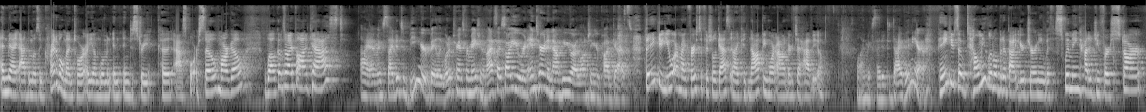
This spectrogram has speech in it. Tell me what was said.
And may I add, the most incredible mentor a young woman in the industry could ask for. So, Margaux, welcome to my podcast. I am excited to be here, Bailey. What a transformation. And as I saw you, you were an intern, and now here you are launching your podcast. Thank you. You are my first official guest, and I could not be more honored to have you. Well, I'm excited to dive in here. Thank you. So, tell me a little bit about your journey with swimming. How did you first start?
